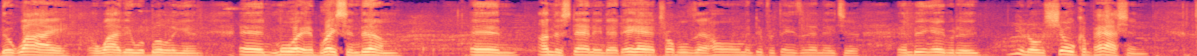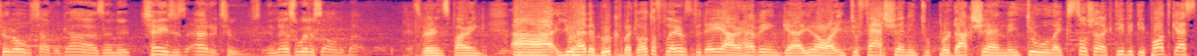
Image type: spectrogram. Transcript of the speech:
the why or why they were bullying and more embracing them and understanding that they had troubles at home and different things of that nature and being able to you know show compassion to those type of guys and it changes attitudes and that's what it's all about It's very inspiring. Uh, you had a book, but a lot of players today are having, uh, you know, are into fashion, into production, into like social activity, podcasts.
